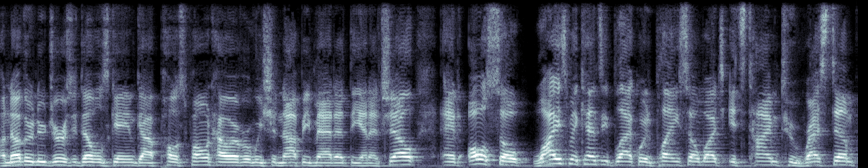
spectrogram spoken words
Another New Jersey Devils game got postponed. However, we should not be mad at the NHL. And also, why is Mackenzie Blackwood playing so much? It's time to rest him.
